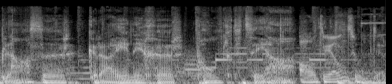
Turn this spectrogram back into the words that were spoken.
blasergreinicher.ch Adrian Sutter.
